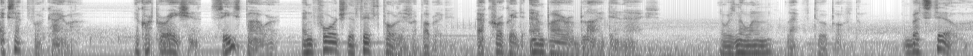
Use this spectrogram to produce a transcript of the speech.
Except for Chiron. The corporation seized power and forged the Fifth Polish Republic, a crooked empire of blood and ash. There was no one left to oppose them. But still,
